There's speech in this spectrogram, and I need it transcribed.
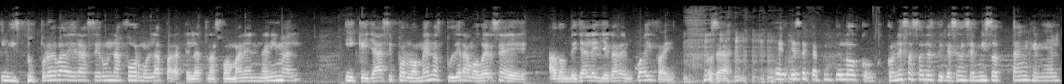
Y su prueba era hacer una fórmula para que la transformara en animal y que ya así por lo menos pudiera moverse a donde ya le llegara el wifi. O sea, e- ese capítulo con, con esa sola explicación se me hizo tan genial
